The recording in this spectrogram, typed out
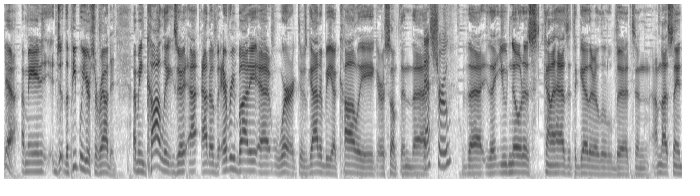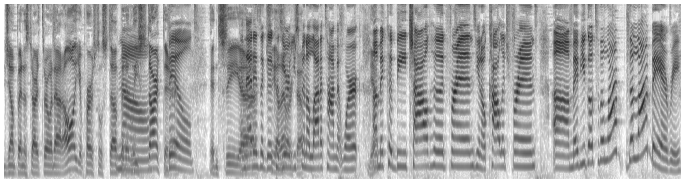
Yeah, I mean, the people you're surrounded. I mean, colleagues are out out of everybody at work. There's got to be a colleague or something that That's true. that that you notice kind of has it together a little bit. And I'm not saying jump in and start throwing out all your personal stuff, but at least start there Build. And see. and that uh, is a good because that you're you out. spend a lot of time at work. Yeah. Um, it could be childhood friends, you know, college friends. Um, maybe you go to the lib- the library.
